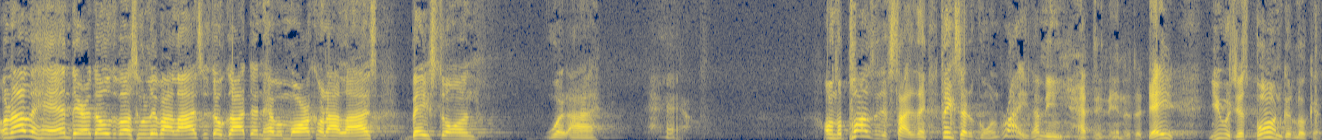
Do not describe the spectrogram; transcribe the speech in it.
On the other hand, there are those of us who live our lives as though God doesn't have a mark on our lives based on what I have. On the positive side of things, things that are going right. I mean, at the end of the day, you were just born good looking.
